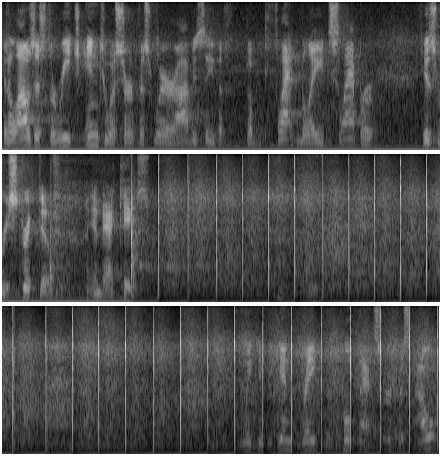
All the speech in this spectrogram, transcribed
it allows us to reach into a surface where obviously the, the flat blade slapper is restrictive in that case. we can begin to rake or pull that surface out.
